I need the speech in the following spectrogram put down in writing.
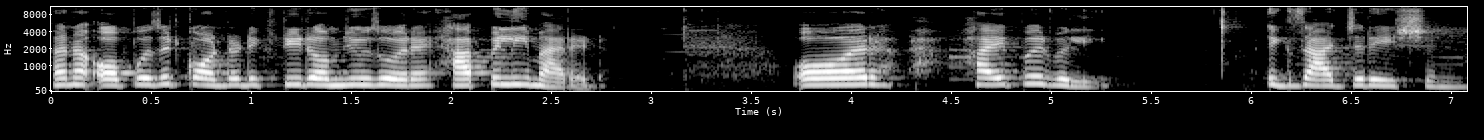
है ना? ऑपोजिट कॉन्ट्राडिक्ट्री टर्म्स यूज़ हो रहे हैं हैप्पीली मैरिड और hyperbole exaggeration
